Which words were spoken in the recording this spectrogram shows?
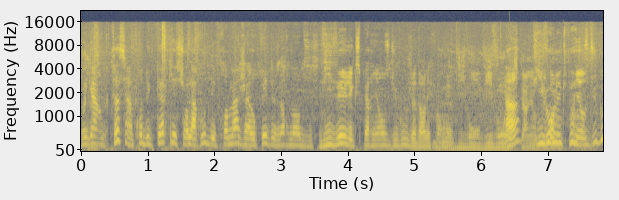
Regarde. Ça, c'est un producteur qui est sur la route des fromages AOP de Normandie. Vivez l'expérience du goût, j'adore les formules. Vivons, vivons Hein l'expérience. du Vivons goût. l'expérience du goût.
